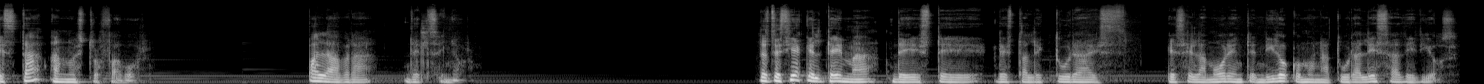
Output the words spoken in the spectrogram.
está a nuestro favor. Palabra del Señor. Les decía que el tema de, este, de esta lectura es, es el amor entendido como naturaleza de Dios.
